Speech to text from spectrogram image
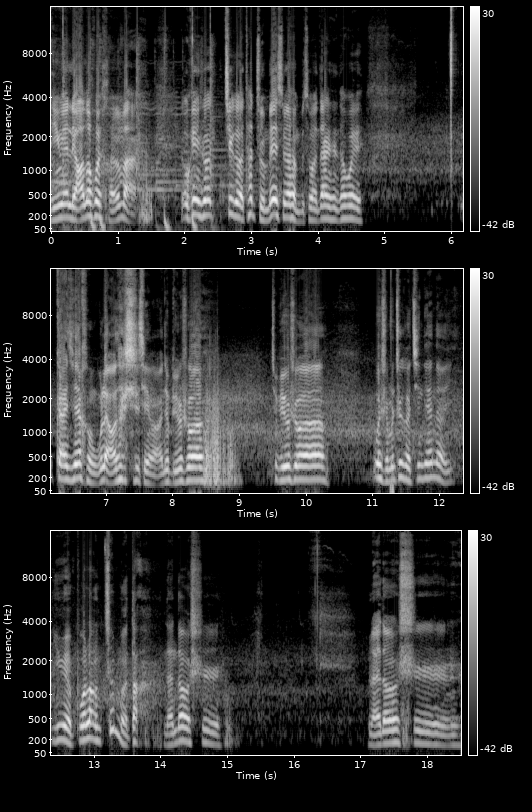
因为聊的会很晚。我跟你说，这个他准备虽然很不错，但是他会干一些很无聊的事情啊，就比如说，就比如说，为什么这个今天的音乐波浪这么大？难道是？难道是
